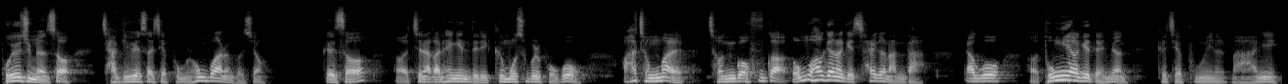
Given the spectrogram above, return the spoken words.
보여주면서 자기 회사 제품을 홍보하는 거죠. 그래서 어, 지나간 행인들이 그 모습을 보고 아 정말 전과 후가 너무 확연하게 차이가 난다 라고 어, 동의하게 되면 그 제품을 많이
